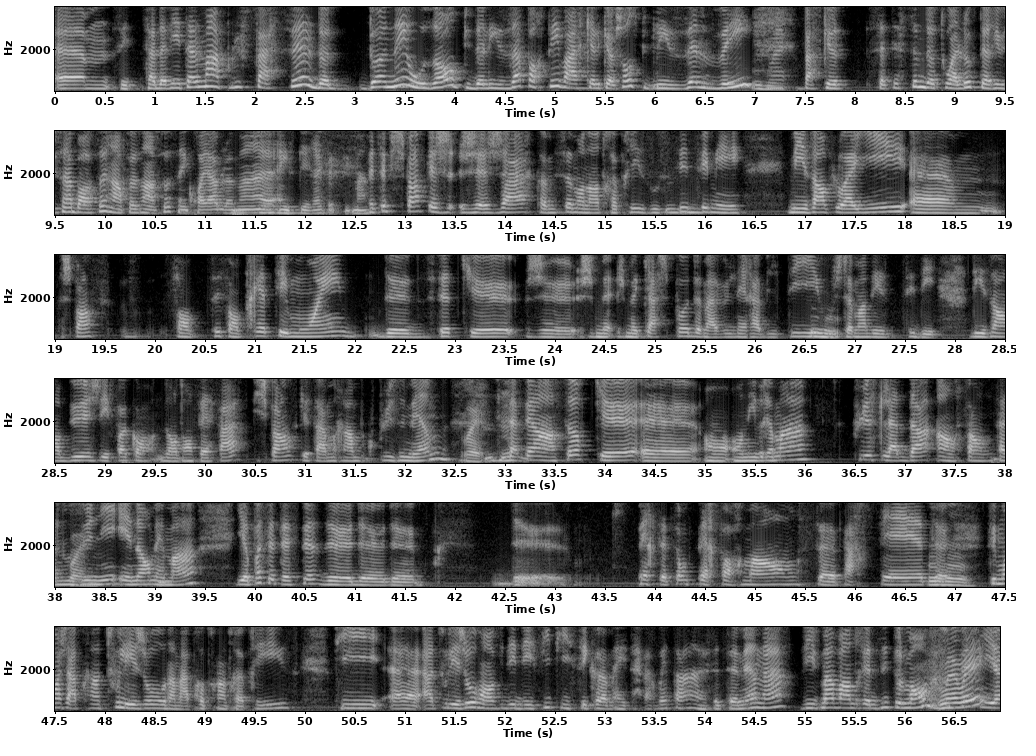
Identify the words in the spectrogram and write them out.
Euh, c'est, ça devient tellement plus facile de donner aux autres puis de les apporter vers quelque chose puis de les élever Ouais. parce que cette estime de toi là que tu as réussi à bâtir en faisant ça, c'est incroyablement euh, inspirant effectivement. Mais tu sais, puis je pense que je, je gère comme ça mon entreprise aussi. Mhm. Tu sais, mes mes employés, euh, je pense sont tu sais sont très témoins de du fait que je je me je me cache pas de ma vulnérabilité Mhm. ou justement des tu sais des des embûches des fois qu'on dont on fait face. Puis je pense que ça me rend beaucoup plus humaine. Ouais. Puis ça fait en sorte que euh, on, on est vraiment plus là-dedans ensemble. Ça nous Ouais. unit énormément. Il n'y a pas cette espèce de de, de, de perception de performance euh, parfaite. Mhm. Tu sais, moi, j'apprends tous les jours dans ma propre entreprise. Puis, euh, à tous les jours, on vit des défis. Puis, c'est comme, hey, tabarouette, hein, cette semaine, hein? Vivement vendredi, tout le monde. Ouais, ouais. Puis, euh,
